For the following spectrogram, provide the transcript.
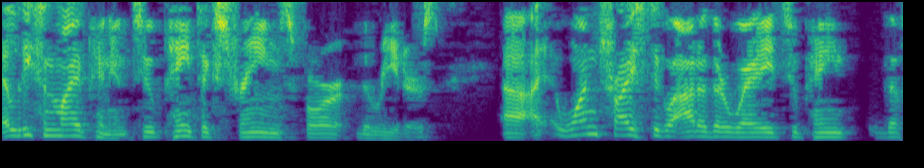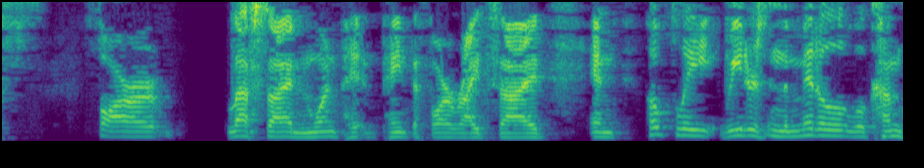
at least in my opinion, to paint extremes for the readers. Uh, one tries to go out of their way to paint the far left side and one paint the far right side. And hopefully readers in the middle will come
